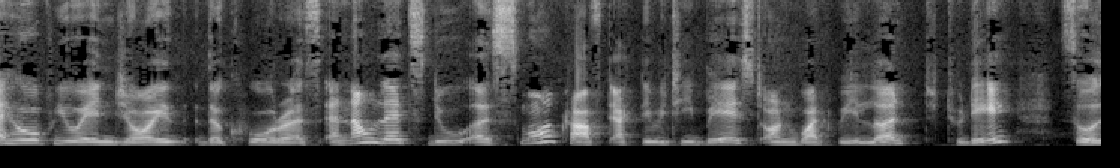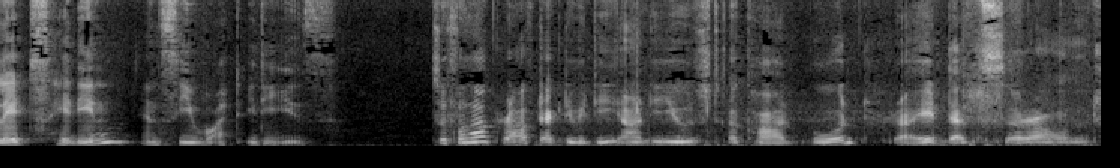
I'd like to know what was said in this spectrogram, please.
I hope you enjoyed the chorus. And now let's do a small craft activity based on what we learned today. So let's head in and see what it is. So for her craft activity, Auntie used a cardboard, right? That's around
